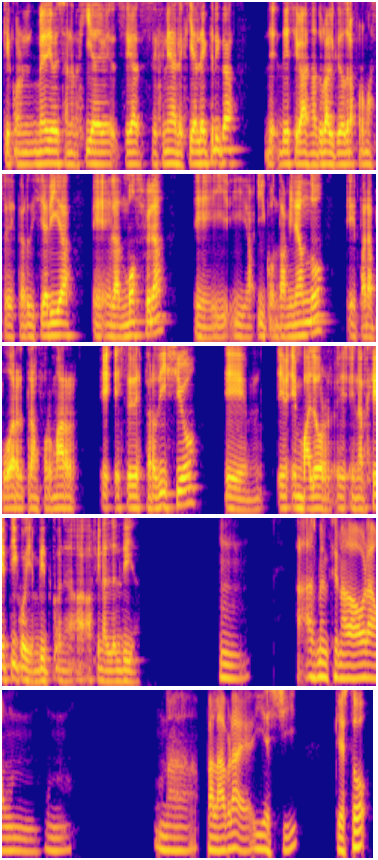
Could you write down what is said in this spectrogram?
que con medio de esa energía se, genera energía eléctrica de, ese gas natural que de otra forma se desperdiciaría eh, en la atmósfera eh, y, contaminando eh, para poder transformar eh, ese desperdicio en, valor energético y en Bitcoin a, final del día. Mm. Has mencionado ahora una palabra, ESG, que esto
